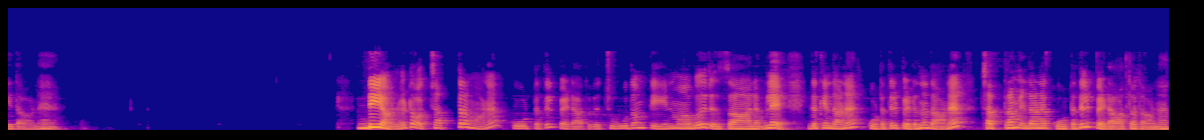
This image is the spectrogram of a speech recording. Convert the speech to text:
ഏതാണ്? ഡി ആണ് കേട്ടോ. ചത്രമാണ് കൂട്ടത്തിൽ പെടാത്തത്. ചൂതം തേന്മാവ് രസാലം അല്ലെ ഇതൊക്കെ എന്താണ്? കൂട്ടത്തിൽ പെടുന്നതാണ്. ചത്രം എന്താണ്? കൂട്ടത്തിൽ പെടാത്തതാണ്.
